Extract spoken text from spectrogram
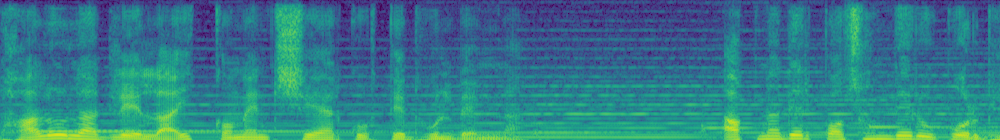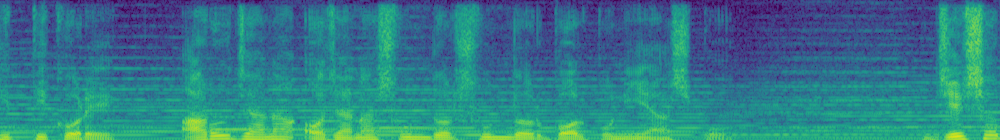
ভালো লাগলে লাইক, কমেন্ট, শেয়ার করতে ভুলবেন না। আপনাদের পছন্দের উপর ভিত্তি করে আরও জানা অজানা সুন্দর সুন্দর গল্প নিয়ে আসব। যেসব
